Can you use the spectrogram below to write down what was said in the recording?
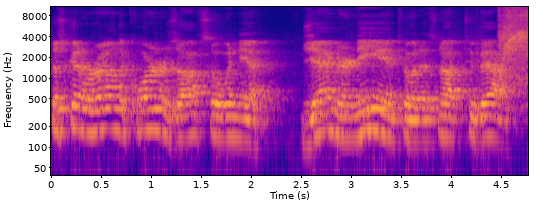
Just gonna round the corners off so when you jam your knee into it, it's not too bad.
